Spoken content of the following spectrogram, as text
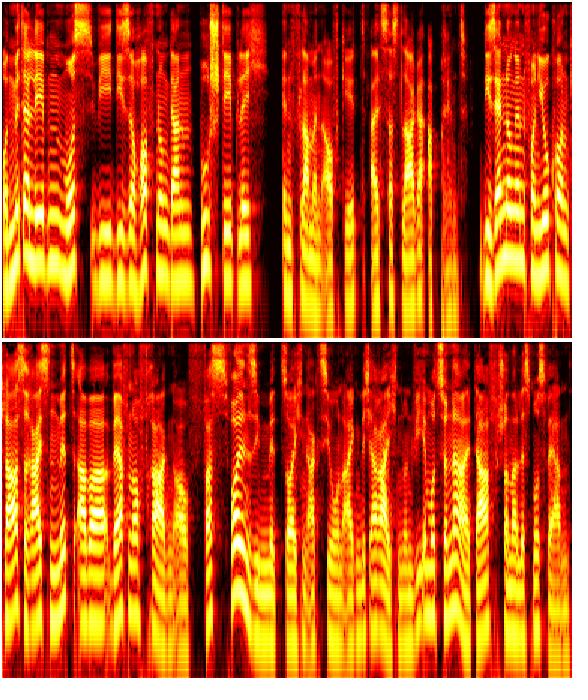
Und miterleben muss, wie diese Hoffnung dann buchstäblich in Flammen aufgeht, als das Lager abbrennt. Die Sendungen von Joko und Klaas reißen mit, aber werfen auch Fragen auf. Was wollen sie mit solchen Aktionen eigentlich erreichen und wie emotional darf Journalismus werden?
